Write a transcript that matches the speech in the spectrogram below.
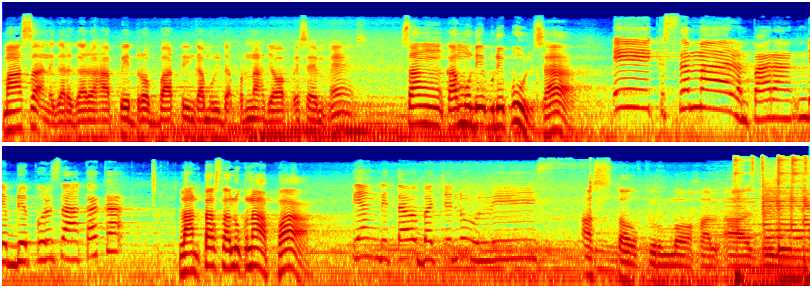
Masa nih gara-gara HP drop baterai kamu tidak pernah jawab SMS? Sang kamu dek budi pulsa. Eh, kesama lemparan dek budi pulsa kakak. Lantas lalu kenapa? Tiang ditahu baca nulis. Astagfirullahalazim.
